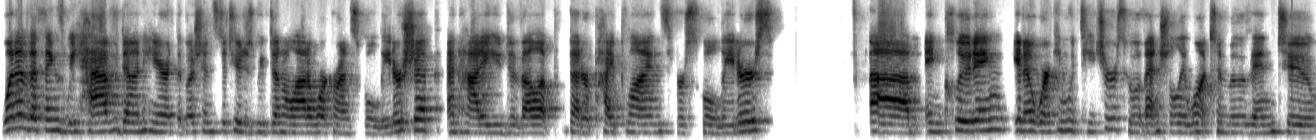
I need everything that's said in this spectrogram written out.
one of the things we have done here at the Bush Institute is we've done a lot of work around school leadership and how do you develop better pipelines for school leaders um, including, you know, working with teachers who eventually want to move into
